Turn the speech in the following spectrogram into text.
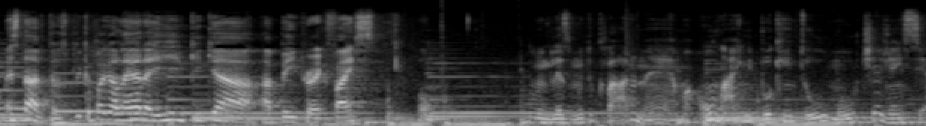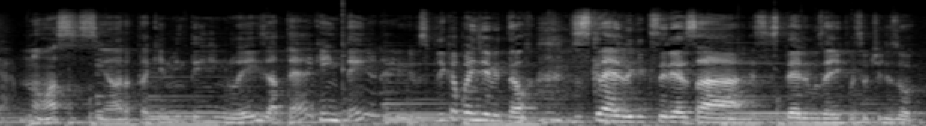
Mas tá, então explica pra galera aí o que, que a, a Paytrack faz. Bom, um inglês muito claro, né? É uma online booking tool multi-agência. Nossa senhora, pra quem não entende inglês, até quem entende, né? Explica pra gente então. Descreve o que, que seria essa, esses termos aí que você utilizou.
